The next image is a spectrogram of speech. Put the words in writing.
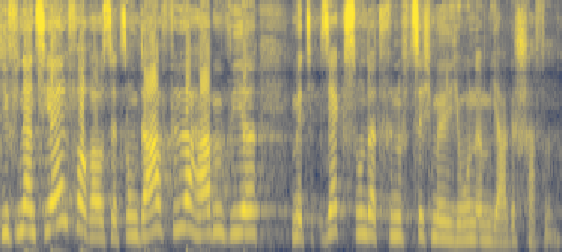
Die finanziellen Voraussetzungen dafür haben wir mit 650 Millionen im Jahr geschaffen.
